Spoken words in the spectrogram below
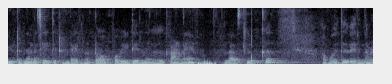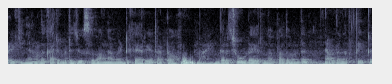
വീട്ടിൽ നിന്ന് തന്നെ ചെയ്തിട്ടുണ്ടായിരുന്നു കേട്ടോ. അപ്പോൾ വീഡിയോയിൽ നിങ്ങൾക്ക് കാണേ. ലാസ്റ്റ് ലുക്ക് അപ്പോൾ ഇത് വരുന്ന വഴിക്ക് ഞങ്ങൾ കരിമ്പിന്റെ ജ്യൂസ് വാങ്ങാൻ വേണ്ടി കയറിയതാ കേട്ടോ. ഭയങ്കര ചൂടായിരുന്നു. അപ്പോൾ അതുകൊണ്ട് അവിടെ നിർത്തിയിട്ട്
